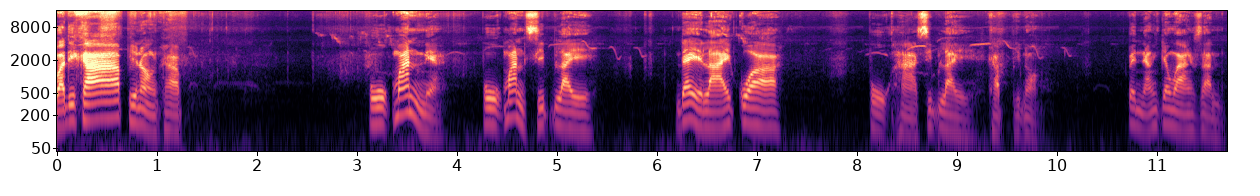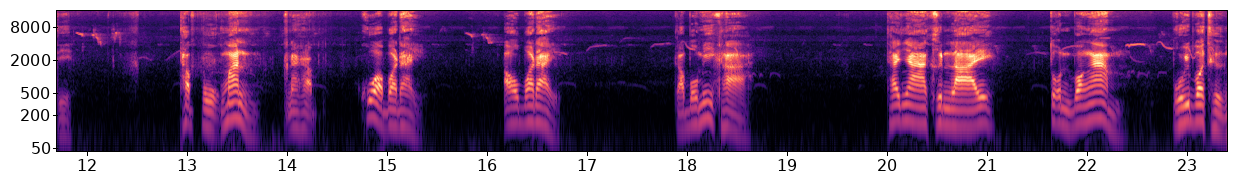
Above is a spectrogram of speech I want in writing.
วัสดีครับพี่น้องครับ ปลูกมั่นเนี่ยปลูกมั่นสิบไร่ได้หลายกว่าปลูกหาสิบไร่ครับพี่น้องเป็นอย่างจังหวางสันติถ้าปลูกมั่นนะครับขั้วบ่ได้เอาบ่ได้กับบ่มีค่าถ้าหญ้าขึ้นหลายต้นบ่งาม ปุ๋ยบ่ถึง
